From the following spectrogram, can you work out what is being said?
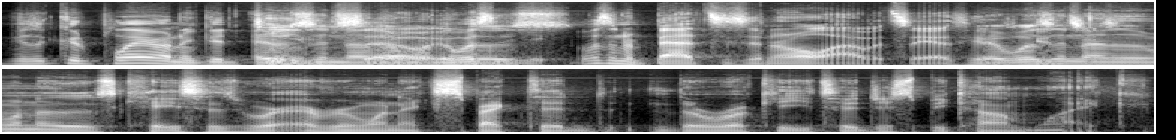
he was a good player on a good team, was another so it wasn't those- it wasn't a bad season at all. I would say I think It a was good season. another one of those cases where everyone expected the rookie to just become like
